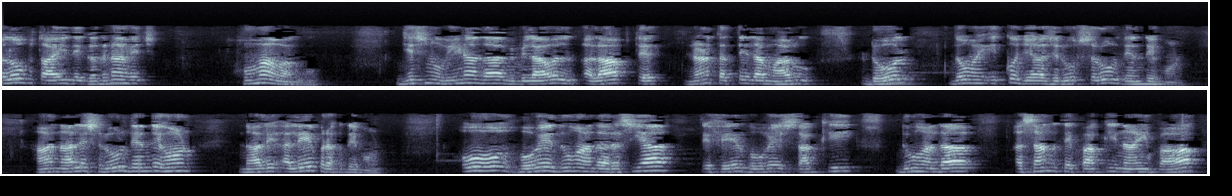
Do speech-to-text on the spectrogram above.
ਅਲੋਪਤਾਈ ਦੇ ਗਗਨਾ ਵਿੱਚ ਹੁਮਾ ਵਾਂਗੂ, ਜਿਸ ਨੂੰ ਵੀਣਾ ਦਾ ਬਿਲਾਵਲ ਅਲਾਪ ਤੇ ਰਣ ਤੱਤੇ ਦਾ ਮਾਰੂ ਢੋਲ ਦੋਵੇਂ ਇੱਕੋ ਜਿਹਾ ਜ਼ਰੂਰ ਸਰੂਰ ਦਿੰਦੇ ਹੋਣ। ਹਾਂ, ਨਾਲੇ ਸਰੂਰ ਦਿੰਦੇ ਹੋਣ, ਨਾਲੇ ਅਲੇਪ ਰੱਖਦੇ ਹੋਣ। ਉਹ ਹੋਵੇ ਦੁਹਾਂ ਦਾ ਰਸੀਆ ਤੇ ਫੇਰ ਹੋਵੇ ਸਾਖੀ, ਦੁਹਾਂ ਦਾ ਅਸੰਗ ਤੇ ਪਾਕੀ ਨਾਹੀ ਪਾਕ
